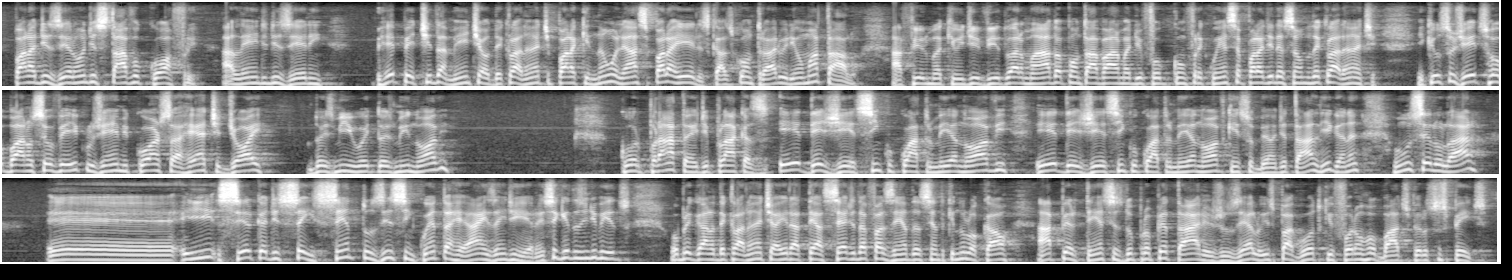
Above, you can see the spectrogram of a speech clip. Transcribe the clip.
para dizer onde estava o cofre, além de dizerem repetidamente ao declarante para que não olhasse para eles, caso contrário, iriam matá-lo. Afirma que o indivíduo armado apontava arma de fogo com frequência para a direção do declarante e que os sujeitos roubaram seu veículo GM Corsa Hatch Joy 2008-2009 cor prata e de placas EDG 5469, EDG 5469, quem souber onde está, liga, né? Um celular é, e cerca de 650 reais em dinheiro. Em seguida, os indivíduos obrigaram o declarante a ir até a sede da fazenda, sendo que no local há pertences do proprietário, José Luiz Pagoto, que foram roubados pelos suspeitos.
